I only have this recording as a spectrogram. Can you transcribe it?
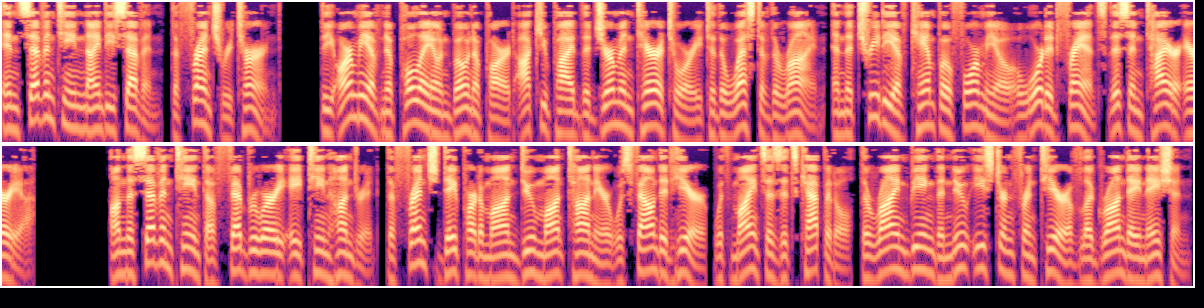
In 1797, the French returned. The army of Napoleon Bonaparte occupied the German territory to the west of the Rhine, and the Treaty of Campo Formio awarded France this entire area. On 17 February 1800, the French Département du Mont-Tonnerre was founded here, with Mainz as its capital, the Rhine being the new eastern frontier of La Grande Nation.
